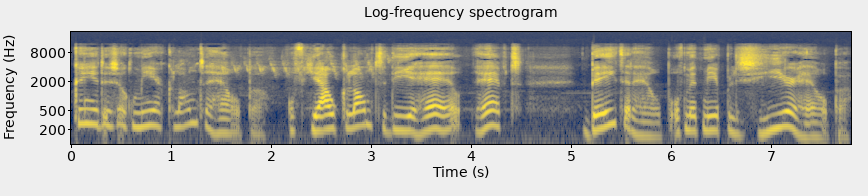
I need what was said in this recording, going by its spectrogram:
kun je dus ook meer klanten helpen. Of jouw klanten die je he hebt beter helpen. Of met meer plezier helpen.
